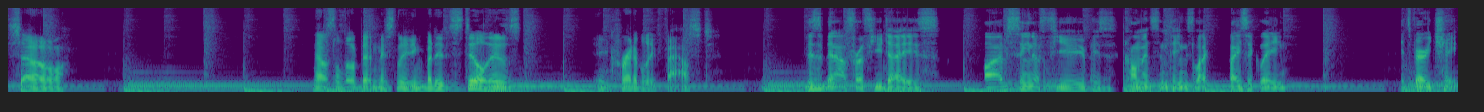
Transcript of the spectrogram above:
So that was a little bit misleading, but it still is incredibly fast. This has been out for a few days. I've seen a few comments and things like basically it's very cheap.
